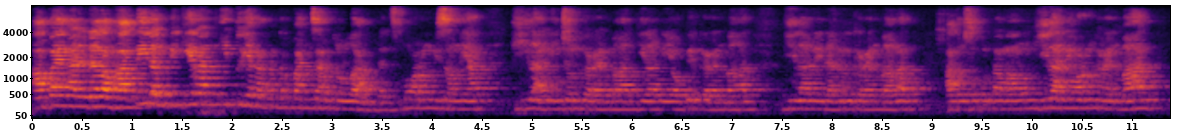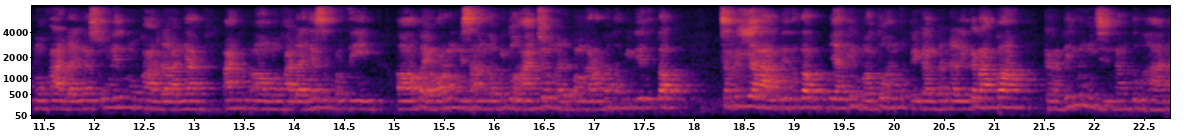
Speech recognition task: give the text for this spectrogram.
Apa yang ada dalam hati dan pikiran itu yang akan terpancar keluar dan semua orang bisa melihat gila nih John keren banget, gila nih Yopir keren banget, gila nih Daniel keren banget, atau sebut mau gila nih orang keren banget, mau keadaannya sulit, mau keadaannya uh, mau keadaannya seperti uh, apa ya orang bisa anggap itu hancur, nggak ada pengharapan, tapi dia tetap ceria, dia tetap yakin bahwa Tuhan pegang kendali. Kenapa? Karena dia mengizinkan Tuhan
